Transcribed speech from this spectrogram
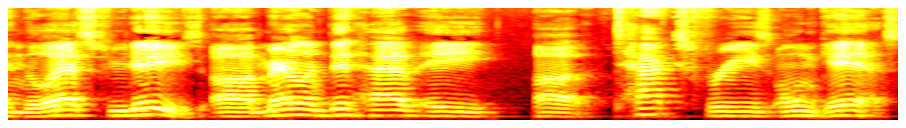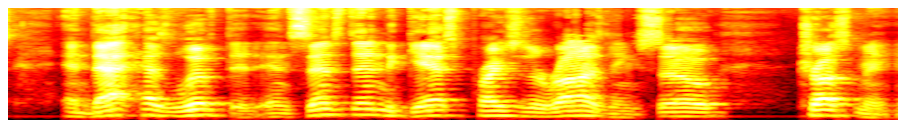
in the last few days. Uh, Maryland did have a uh, tax freeze on gas, and that has lifted. And since then, the gas prices are rising. So trust me,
